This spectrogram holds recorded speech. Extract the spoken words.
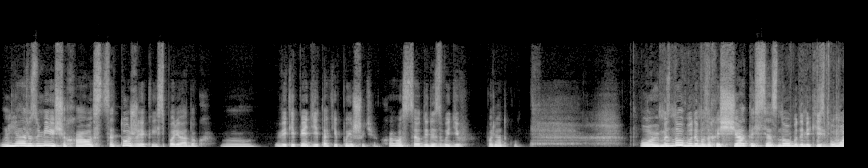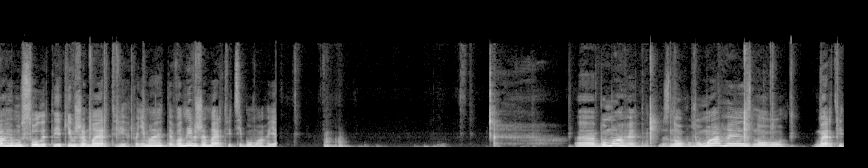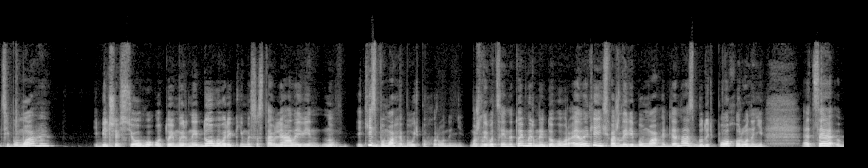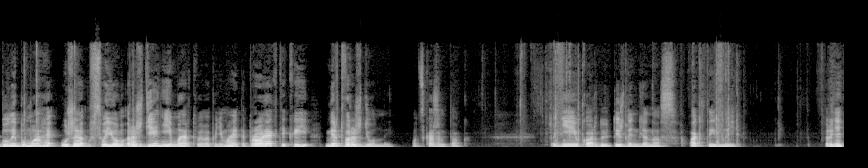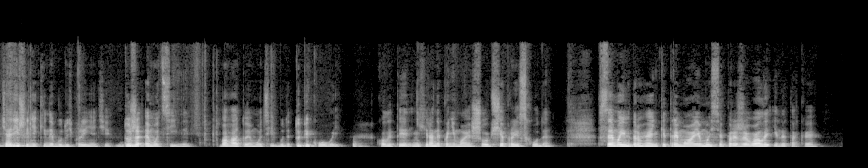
Ну, Я розумію, що хаос це теж якийсь порядок. В Вікіпедії так і пишуть. Хаос це один із видів порядку. Ой, ми знову будемо захищатися, знову будемо якісь бумаги мусолити, які вже мертві. Понімаєте? Вони вже мертві, ці бумаги. Я- Е, бумаги, знову бумаги, знову мертві ці бумаги. І більше всього, отой мирний договор, який ми составляли, він, ну, якісь бумаги будуть похоронені. Можливо, це і не той мирний договор, але якісь важливі бумаги для нас будуть похоронені. Е, Це були бумаги уже в своєму рожденні мертвими, понімаєте? Проект, який мертворожденний, от скажімо так. Однією кардою. Тиждень для нас. Активний. Прийняття рішень, які не будуть прийняті. Дуже емоційний. Багато емоцій буде. Тупіковий. Коли ти ніхіра не розумієш, що взагалі відбувається. Все, мої дорогенькі, тримаємося, переживали і не таке.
